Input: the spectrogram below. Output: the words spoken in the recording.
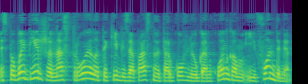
СПБ биржа настроила таки безопасную торговлю Гонконгом и фондами.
